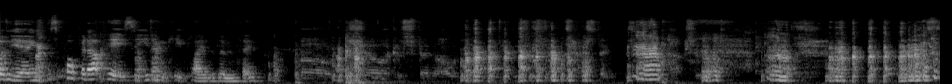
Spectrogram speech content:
on you. Let's pop it up here so you don't keep playing the blooming thing. Oh, Michelle, I could spend the whole day with you. This is fantastic. This is.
